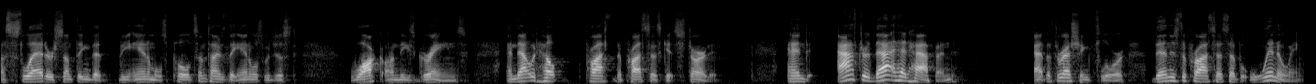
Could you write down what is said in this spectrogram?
a sled or something that the animals pulled. Sometimes the animals would just walk on these grains, and that would help pro- the process get started. And after that had happened at the threshing floor, then is the process of winnowing.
